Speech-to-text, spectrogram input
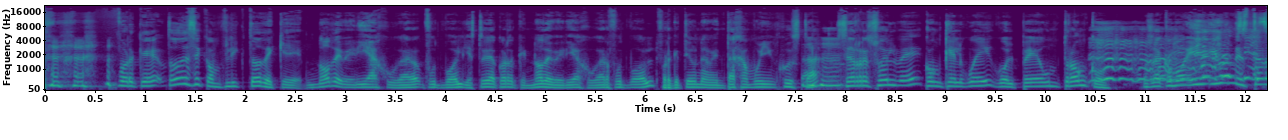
Porque todo ese conflicto de que no debería jugar fútbol, y estoy de acuerdo que no debería jugar fútbol, porque tiene una ventaja muy injusta, se resuelve con que el güey golpee un tronco. O sea, como i- iban a estar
